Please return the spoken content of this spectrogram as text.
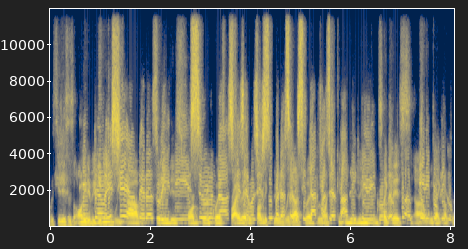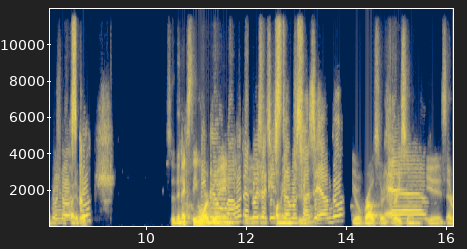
we see this is only the beginning. We have um, put in this form to request private or public peering with us, but we want to continue doing things like this uh, with our corporation quite a bit. So the next thing we're doing is coming to your browser very soon is a,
